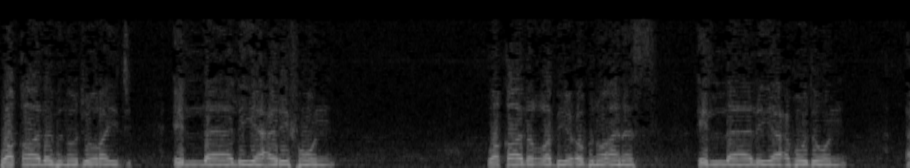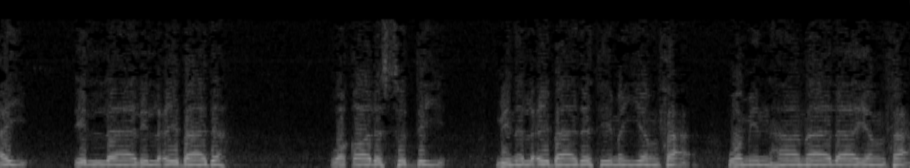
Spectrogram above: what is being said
وقال ابن جريج إلا ليعرفون. وقال الربيع بن أنس إلا ليعبدون أي إلا للعبادة. وقال السدي من العبادة من ينفع ومنها ما لا ينفع.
